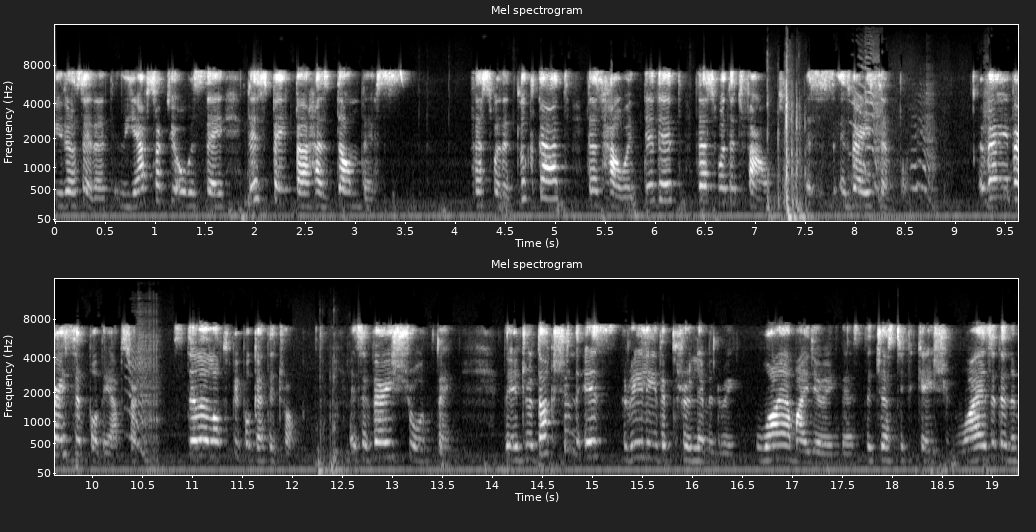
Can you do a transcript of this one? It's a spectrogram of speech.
You don't say that. In the abstract, you always say, this paper has done this. That's what it looked at, that's how it did it, that's what it found. This is, it's very simple. Very, very simple, the abstract. Still, a lot of people get it wrong. It's a very short thing. The introduction is really the preliminary. Why am I doing this? The justification. Why is it an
